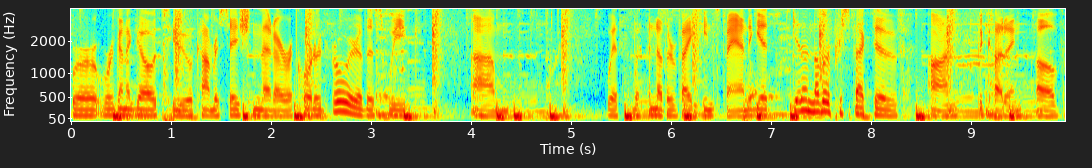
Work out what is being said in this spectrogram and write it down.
we're we're gonna go to a conversation that I recorded earlier this week um, with with another Vikings fan to get get another perspective on the cutting of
